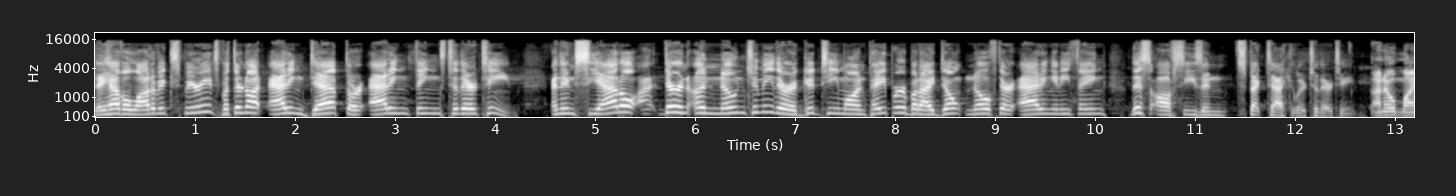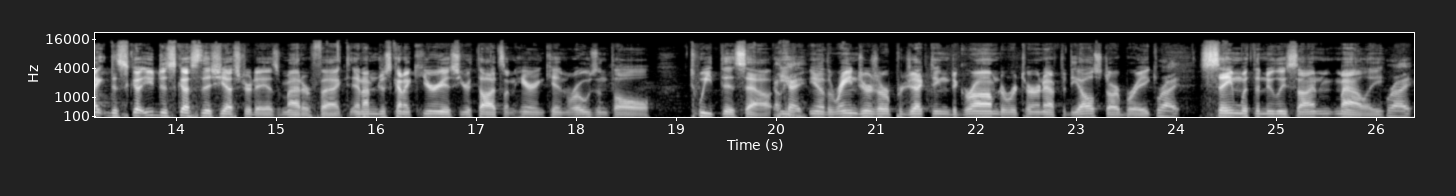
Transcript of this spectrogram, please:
They have a lot of experience, but they're not adding depth or adding things to their team. And then Seattle, they're an unknown to me. They're a good team on paper, but I don't know if they're adding anything this offseason spectacular to their team. I know Mike discuss, you discussed this yesterday, as a matter of fact, and I'm just kind of curious your thoughts on hearing Ken Rosenthal tweet this out. He- Okay. you know, the Rangers are projecting DeGrom to return after the All Star break. Right. Same with the newly signed Mahle. Right.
